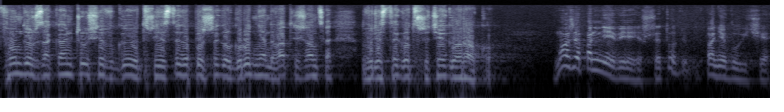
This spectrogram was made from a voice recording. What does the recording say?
Fundusz zakończył się w gr- 31 grudnia 2023 roku. Może pan nie wie jeszcze, to panie wójcie.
